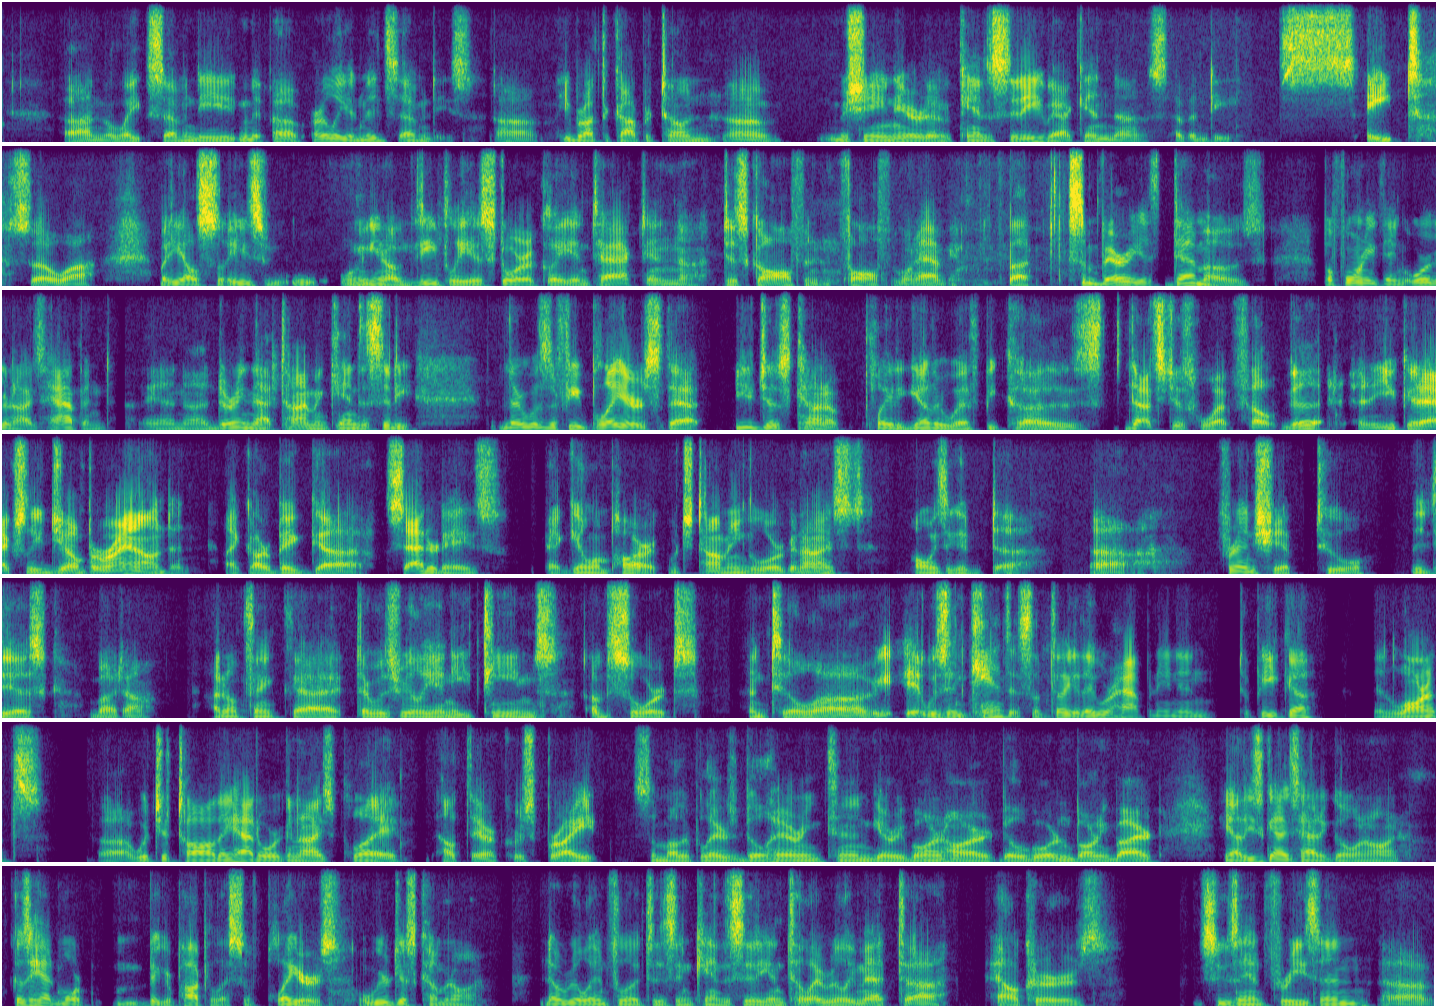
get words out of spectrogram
uh, in the late 70s, uh, early and mid 70s. Uh, he brought the Coppertone uh, machine here to Kansas City back in uh, 78. So, but he also, he's, you know, deeply historically intact in disc golf and golf and what have you. But some various demos before anything organized happened. And during that time in Kansas City, there was a few players that you just kind of play together with because that's just what felt good. And you could actually jump around and like our big uh, Saturdays at Gillham Park, which Tom Ingle organized. Always a good uh, uh, friendship tool, the disc. But uh, I don't think that there was really any teams of sorts until uh, it was in Kansas. I'll tell you, they were happening in Topeka, in Lawrence, uh, Wichita. They had organized play out there. Chris Bright, some other players, Bill Harrington, Gary Barnhart, Bill Gordon, Barney Byard. Yeah, these guys had it going on because they had more bigger populace of players. We are just coming on. No real influences in Kansas City until I really met uh, Al Kurz, Suzanne Friesen. Uh,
